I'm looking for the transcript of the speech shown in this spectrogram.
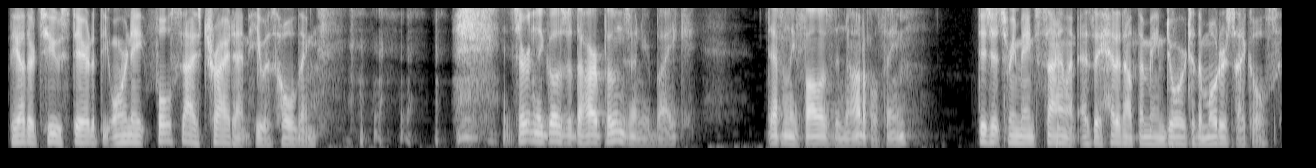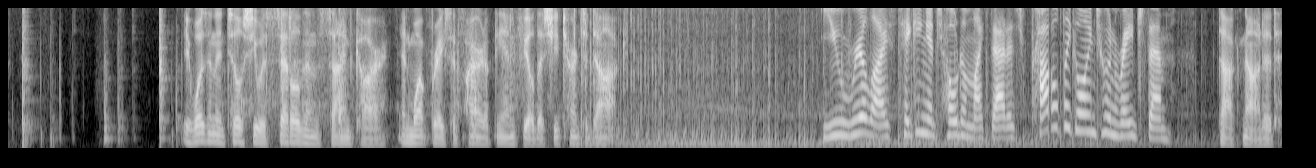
The other two stared at the ornate, full size trident he was holding. It certainly goes with the harpoons on your bike. Definitely follows the nautical theme. Digits remained silent as they headed out the main door to the motorcycles. It wasn't until she was settled in the sidecar and what brakes had fired up the Enfield that she turned to Doc. You realize taking a totem like that is probably going to enrage them. Doc nodded.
